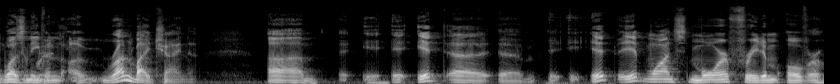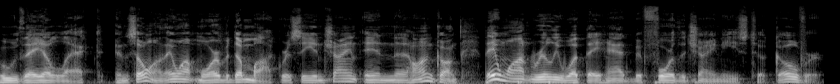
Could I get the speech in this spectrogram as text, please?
wasn't even uh, run by China, um, it it, uh, um, it it wants more freedom over who they elect and so on. They want more of a democracy in China in uh, Hong Kong. They want really what they had before the Chinese took over.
